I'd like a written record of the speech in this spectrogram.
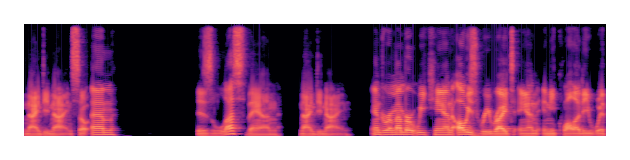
99. So m is less than 99. And remember, we can always rewrite an inequality with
